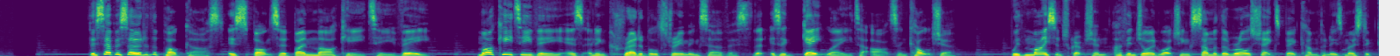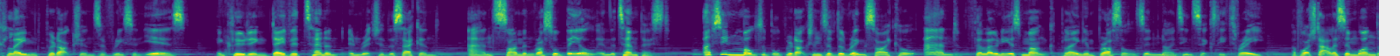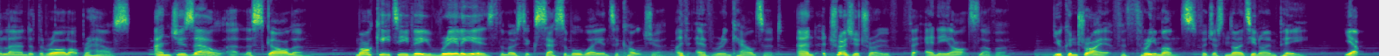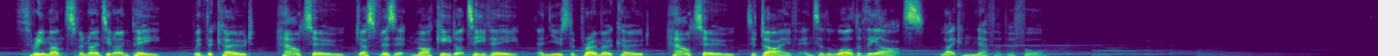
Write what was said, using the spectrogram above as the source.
This episode of the podcast is sponsored by Marquee TV. Marquee TV is an incredible streaming service that is a gateway to arts and culture. With my subscription, I've enjoyed watching some of the Royal Shakespeare Company's most acclaimed productions of recent years, including David Tennant in Richard II and Simon Russell Beale in The Tempest. I've seen multiple productions of The Ring Cycle and Thelonious Monk playing in Brussels in 1963. I've watched Alice in Wonderland at the Royal Opera House and Giselle at La Scala. Marquee TV really is the most accessible way into culture I've ever encountered, and a treasure trove for any arts lover. You can try it for three months for just 99p. Yep, three months for 99p with the code HOW2. Just visit marquee.tv and use the promo code how to to dive into the world of the arts like never before.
